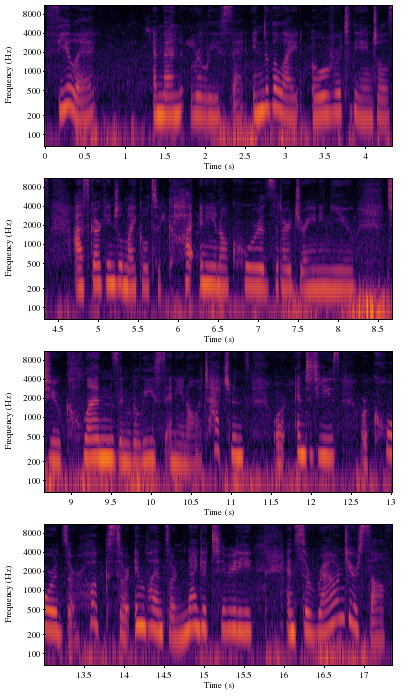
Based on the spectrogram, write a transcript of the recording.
Feel it and then release it into the light over to the angels. Ask Archangel Michael to cut any and all cords that are draining you, to cleanse and release any and all attachments or entities or cords or hooks or implants or negativity, and surround yourself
